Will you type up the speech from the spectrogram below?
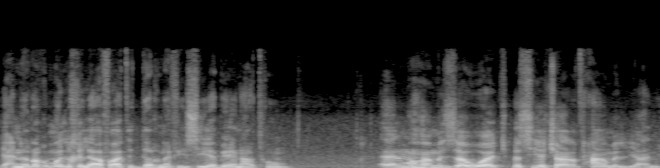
يعني رغم الخلافات الدرنفيسية بيناتهم المهم تزوج بس هي كانت حامل يعني.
